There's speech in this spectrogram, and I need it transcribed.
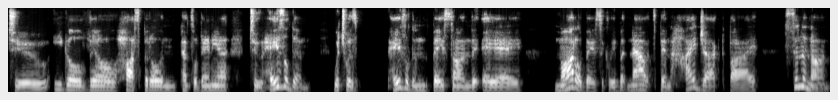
to Eagleville Hospital in Pennsylvania to mm-hmm. Hazelden, which was Hazelden based on the AA model, basically, but now it's been hijacked by Synanon.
